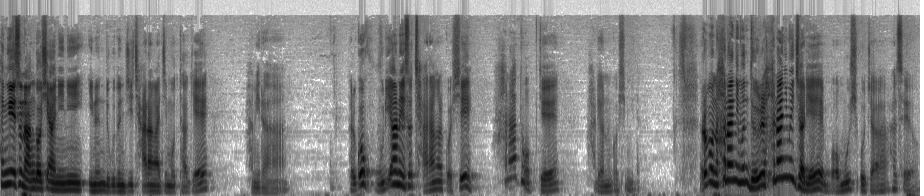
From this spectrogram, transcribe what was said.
행위에서 난 것이 아니니 이는 누구든지 자랑하지 못하게 함이라. 결국 우리 안에서 자랑할 것이 하나도 없게 하려는 것입니다. 여러분 하나님은 늘 하나님의 자리에 머무시고자 하세요.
